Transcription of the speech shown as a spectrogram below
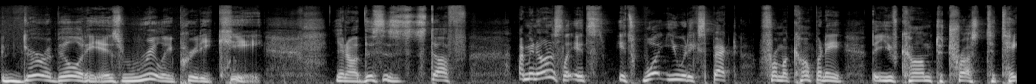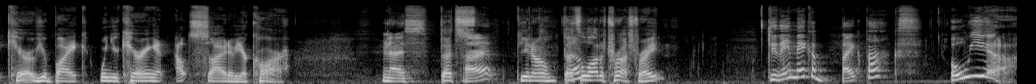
durability is really pretty key. You know, this is stuff I mean honestly, it's it's what you would expect from a company that you've come to trust to take care of your bike when you're carrying it outside of your car. Nice. That's all right. you know, that's a lot of trust, right? Do they make a bike box? Oh yeah.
